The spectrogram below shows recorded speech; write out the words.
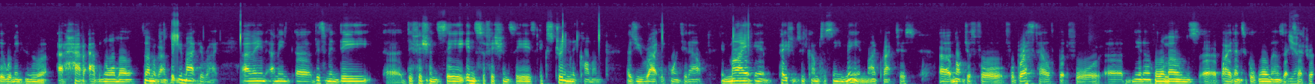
the women who uh, have abnormal thermograms, but you might be right. I mean, I mean, uh, vitamin D uh, deficiency, insufficiency is extremely common, as you rightly pointed out. In my in patients who come to see me in my practice, uh, not just for, for breast health, but for uh, you know hormones, uh, bioidentical hormones, etc.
